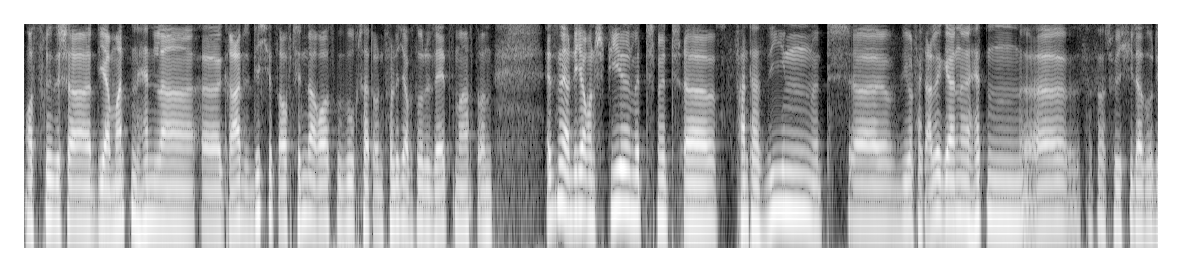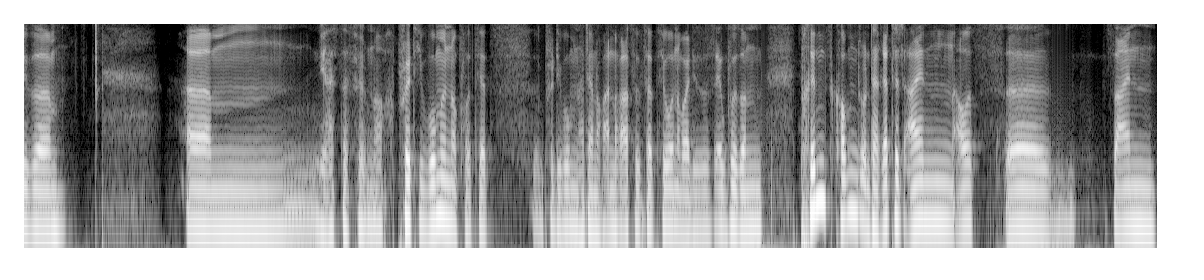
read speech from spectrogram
ostfriesischer Diamantenhändler äh, gerade dich jetzt auf Tinder rausgesucht hat und völlig absurde Dates macht und es ist natürlich auch ein Spiel mit mit äh, Fantasien, mit äh, wie wir vielleicht alle gerne hätten. Äh, es ist natürlich wieder so diese ähm, wie heißt der Film noch? Pretty Woman, obwohl es jetzt Pretty Woman hat ja noch andere Assoziationen, aber dieses irgendwo so ein Prinz kommt und er rettet einen aus äh, seinen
